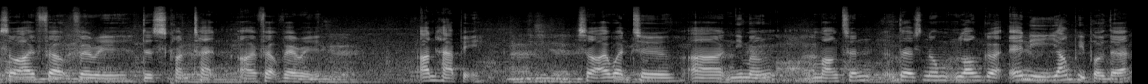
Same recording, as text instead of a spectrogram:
so I felt very discontent. I felt very unhappy. So I went to uh, Yimeng Mountain. There's no longer any young people there.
